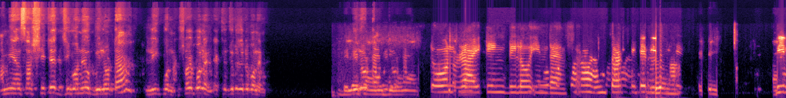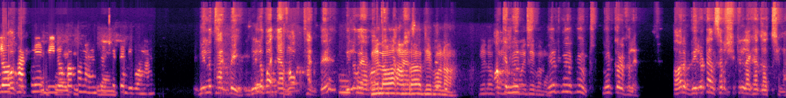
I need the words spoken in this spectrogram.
আমি অ্যান্সার শিটে জীবনেও বিলোটা লিখব না। সবাই বলেন, একটু জোরে জোরে বলেন। Below. Stone writing below in the answer. শিটে দিব না বিলো থাকলে বিলো. কখনো অ্যান্সার শিটে দিব না। বিলো থাকবেই বিলো বা অ্যাভাব থাকবে বিলো বা বিলো আমরা দিব না। ওকে মিউট সময় দিব না। মিউট মিউট মিউট মিউট করে ফেলেন। তাহলে বিলোটা অ্যান্সার শিটে লেখা যাচ্ছে না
